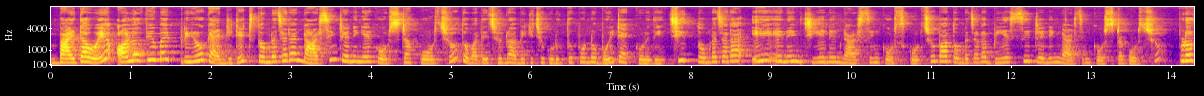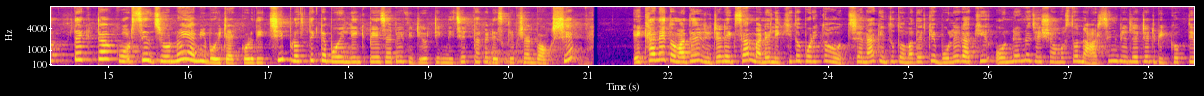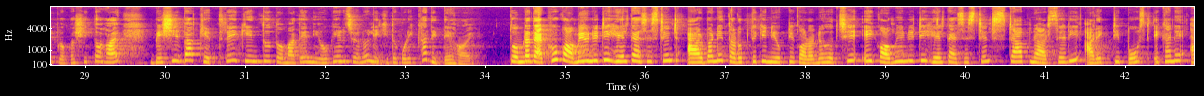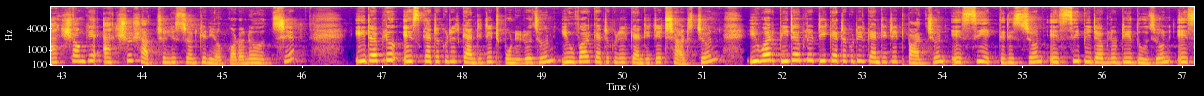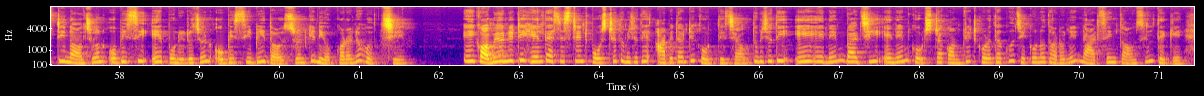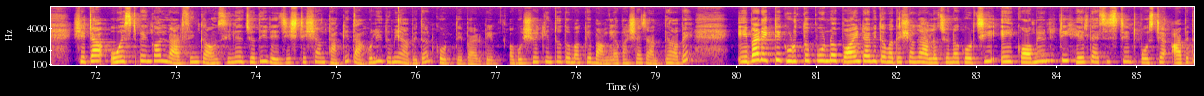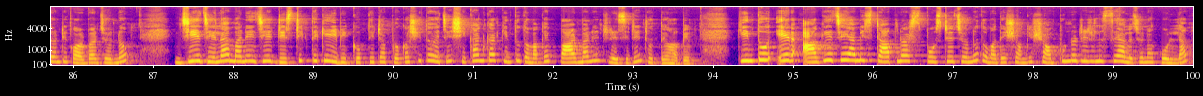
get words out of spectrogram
By the way all of you my প্রিয় ক্যান্ডিডেট তোমরা যারা নার্সিং ট্রেনিংয়ের কোর্সটা করছ, তোমাদের জন্য আমি কিছু গুরুত্বপূর্ণ বই ট্যাগ করে দিচ্ছি। তোমরা যারা A N M GNM nursing course করছ বা তোমরা যারা বিএসসি ট্রেনিং নার্সিং কোর্সটা করছ, প্রত্যেকটা কোর্সের জন্যই আমি বই ট্যাগ করে দিচ্ছি। প্রত্যেকটা বইয়ের লিঙ্ক পেয়ে যাবে ভিডিওর ঠিক নিচের থাকা ডেসক্রিপশন বক্সে এখানে তোমাদের রিটার্ন এক্সাম মানে লিখিত পরীক্ষা হচ্ছে না, কিন্তু তোমাদেরকে বলে রাখি, অন্যান্য যে সমস্ত নার্সিং রিলেটেড বিজ্ঞপ্তি প্রকাশিত হয়, বেশিরভাগ ক্ষেত্রেই কিন্তু তোমাদের নিয়োগের জন্য লিখিত পরীক্ষা দিতে হয়। তোমরা দেখো কমিউনিটি হেলথ অ্যাসিস্ট্যান্ট আরবানের তরফ থেকে নিয়োগটি করানো হচ্ছে। এই কমিউনিটি হেলথ অ্যাসিস্ট্যান্ট স্টাফ নার্সারি আরেকটি পোস্ট এখানে একসঙ্গে একশো সাতচল্লিশ জনকে নিয়োগ করানো হচ্ছে। ইডাব্লিউএস ক্যাটাগরির ক্যান্ডিডেট পনেরো জন ইউআর ক্যাটাগরির ক্যান্ডিডেট ষাট জন ইউআর পিডাব্লিউডি ক্যাটাগরির ক্যান্ডিডেট পাঁচজন এসসি একত্রিশ জন এসসি পিডাব্লিউডি দুজন এসটি নজন ওবিসি এ পনেরো জন ওবিসি বি দশজনকে নিয়োগ করানো হচ্ছে। এই কমিউনিটি হেলথ অ্যাসিস্ট্যান্ট পোস্টে তুমি যদি আবেদনটি করতে চাও, তুমি যদি এএনএম বা জিএনএম কোর্সটা কমপ্লিট করে থাকো যে কোনো ধরনের নার্সিং কাউন্সিল থেকে। সেটা ওয়েস্ট বেঙ্গল নার্সিং কাউন্সিলের যদি রেজিস্ট্রেশন থাকে, তাহলেই তুমি আবেদন করতে পারবে। অবশ্যই কিন্তু তোমাকে বাংলা ভাষা জানতে হবে। এবার একটি গুরুত্বপূর্ণ পয়েন্ট আমি তোমাদের সঙ্গে আলোচনা করছি। এই কমিউনিটি হেলথ অ্যাসিস্ট্যান্ট পোস্টে আবেদনটি করবার জন্য যে জেলা মানে যে ডিস্ট্রিক্ট থেকে এই বিজ্ঞপ্তিটা প্রকাশিত হয়েছে, সেখানকার কিন্তু তোমাকে পারমানেন্ট রেসিডেন্ট হতে হবে। কিন্তু এর আগে যে আমি স্টাফ নার্স পোস্টের জন্য তোমাদের সঙ্গে সম্পূর্ণ ডিটেলসে আলোচনা করলাম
